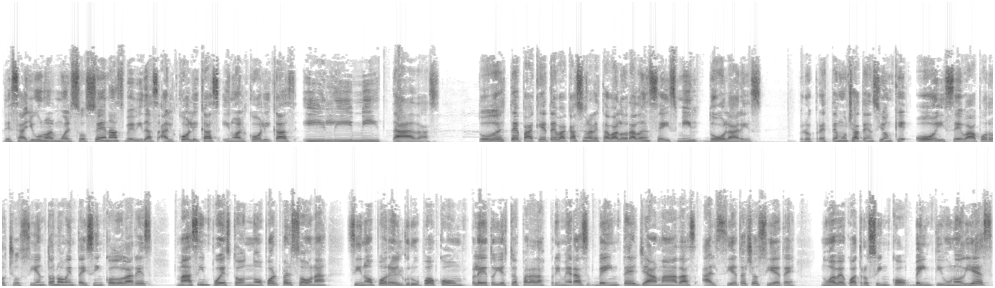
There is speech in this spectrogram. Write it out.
Desayuno, almuerzo, cenas, bebidas alcohólicas y no alcohólicas ilimitadas. Todo este paquete vacacional está valorado en 6 mil dólares. Pero preste mucha atención que hoy se va por 895 dólares más impuestos, no por persona, sino por el grupo completo. Y esto es para las primeras 20 llamadas al 787-945-2110.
